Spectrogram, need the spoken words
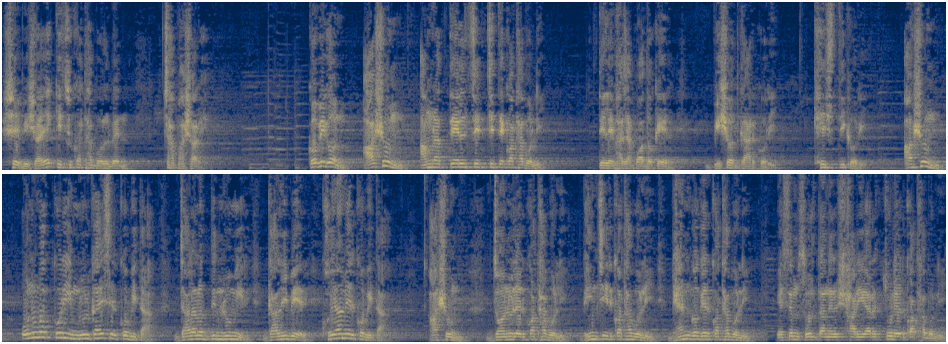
সে বিষয়ে কিছু কথা বলবেন চাপা স্বরে। কবিগণ, আসুন, আমরা তেল চিটচিতে কথা বলি। তেলে ভাজা পদকের বিষোদ্গার করি, খিস্তি করি। আসুন, অনুবাদ করি ইমরুল কায়েসের কবিতা, জালালউদ্দিন রুমির, গালিবের, খোয়ামের কবিতা। আসুন, জয়নুলের কথা বলি, ভিঞ্চির কথা বলি ভ্যানগগের কথা বলি এস এম সুলতানের সারিয়ার চুলের কথা বলি।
